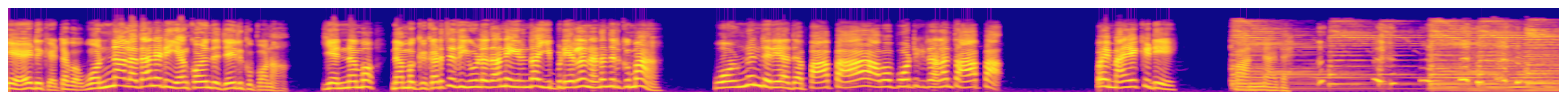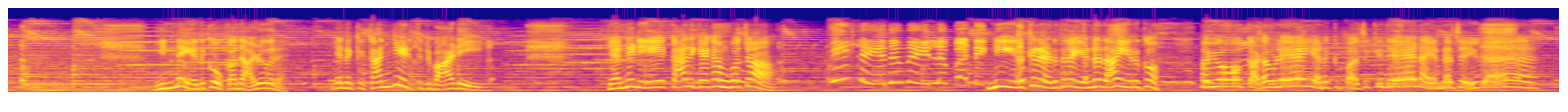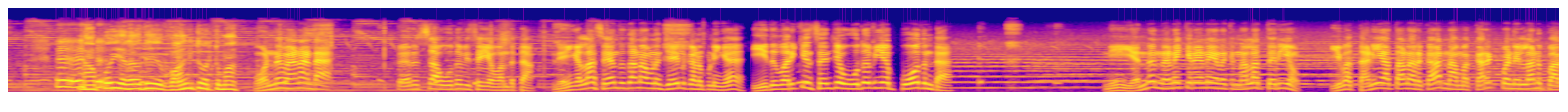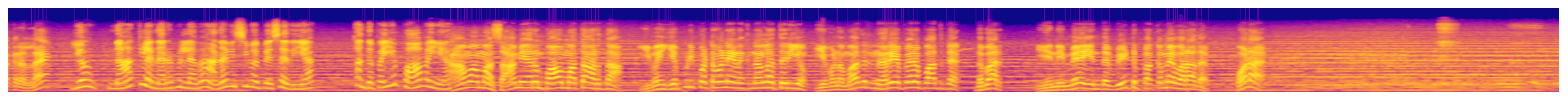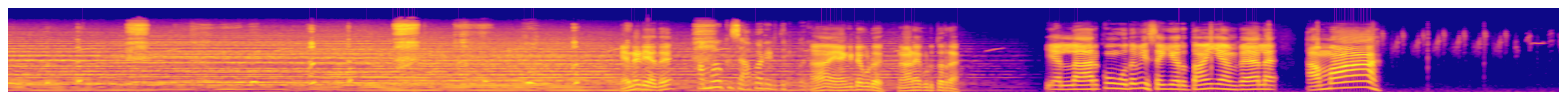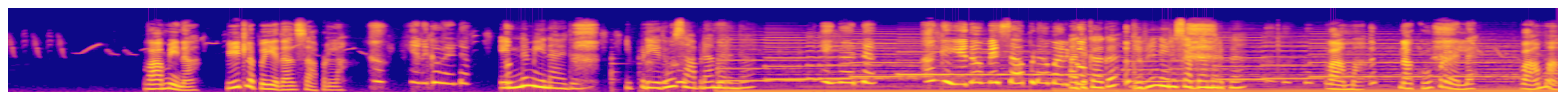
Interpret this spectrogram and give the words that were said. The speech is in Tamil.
கேடு கெட்டவ. ஒன்னால தானடி என் குழந்தை ஜெயிலுக்கு போனா. என்னமோ நமக்கு கிடைச்சது இவ்வளவு தானே இருந்தா இப்படி எல்லாம் நடந்திருக்குமா? ஒண்ணும் தெரியாத பாப்பா அவ போட்டுக்கிட்டாலும் தாப்பா. போய் மயக்கிடி. பண்ணாட இன்னும் எதுக்கு உட்காந்து அழுவுற? எனக்கு கஞ்சி எடுத்துட்டு வாடி. என்னடி காது கேட்காம போச்சோ? வீட்ல எதுவுமே இல்ல பாட்டி. நீ இருக்கிற இடத்துல என்னதான் இருக்கும்? ஐயோ கடவுளே எனக்கு பசிக்குதே நான் என்ன செய்வேன்? நான் போய் ஏதாவது வாங்கிட்டு வரட்டுமா? ஒண்ணு வேணாம்டா பெருசா உதவி செய்ய வந்துட்டான். நீங்கெல்லாம் சேர்ந்து தானே அவனை ஜெயிலுக்கு அனுப்புனீங்க? இது வரைக்கும் செஞ்ச உதவியே போதும்டா நீ என்ன நினைக்கிறேன்னு எனக்கு நல்லா தெரியும். இவ தனியா தானே இருக்கா? நாம கரெக்ட் பண்ணிடலான்னு பாக்குறல்ல? யோ நாக்குல நரம்பு இல்லாம அனாவசியமா பேசாதியா? அந்த பையன் பாவையா? ஆமாமா சாமியாரும் பாவமா தான் இருந்தான். இவன் எப்படிப்பட்டவன்னு எனக்கு நல்லா தெரியும். இவனை மாதிரி நிறைய பேரை பார்த்துட்டேன். இந்த பார் இனிமே இந்த வீட்டு பக்கமே வராத. போடா. என்னடி அது? அம்மாவுக்கு சாப்பாடு எடுத்துட்டு போறேன். ஆ என்கிட்ட கொடு. நானே கொடுத்துட்றேன். எல்லாருக்கும் உதவி செய்யறது தான் என் வேலை. அம்மா! வா மீனா. வீட்ல போய் ஏதாவது சாப்பிடலாம். எனக்கு வேண்டாம். என்ன மீனா இது? இப்படி எதுவும் சாப்பிடாம இருந்தா? எங்க அண்ணன். அங்க எதுவுமே சாப்பிடாம இருக்கும். அதுக்காக எவ்வளவு நேரம் சாப்பிடாம இருப்ப? வாமா நான் கூப்பிடுறேன்ல. வாமா.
